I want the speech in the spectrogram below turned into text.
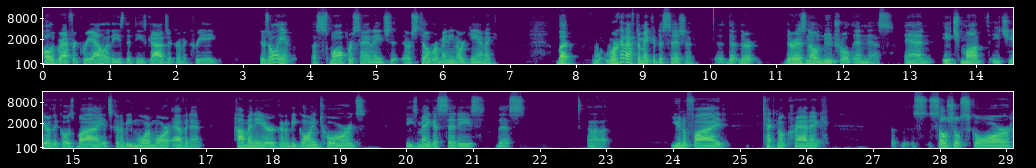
holographic realities that these gods are going to create. There's only a, a small percentage that are still remaining organic, but we're going to have to make a decision. Uh, there, there, there is no neutral in this. And each month, each year that goes by, it's going to be more and more evident how many are going to be going towards these mega cities, this uh, unified, technocratic, social score,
